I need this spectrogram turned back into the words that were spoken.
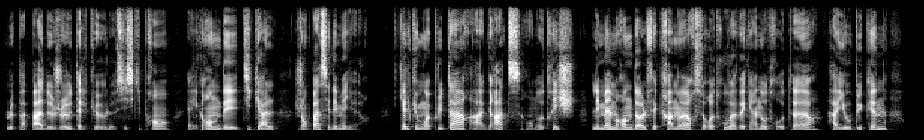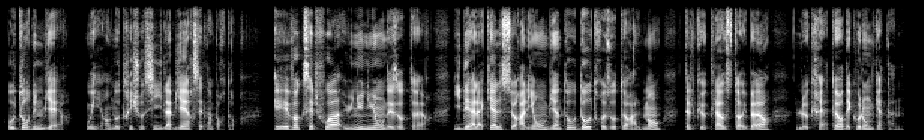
le papa de jeux tels que Le 6 qui prend, El Grande, Tikal, j'en passe et des meilleurs. Quelques mois plus tard, à Graz, en Autriche, les mêmes Randolph et Kramer se retrouvent avec un autre auteur, Hayo Buchen, autour d'une bière. Oui, en Autriche aussi, la bière c'est important. Et évoquent cette fois une union des auteurs, idée à laquelle se rallieront bientôt d'autres auteurs allemands, tels que Klaus Teuber, le créateur des colons de Catane.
